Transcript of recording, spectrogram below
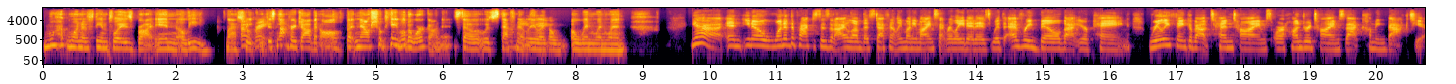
One of the employees brought in a lead last oh, week, right. which is not her job at all, but now she'll be able to work on it. So it was definitely Amazing. like a, a win win win. Yeah. And, you know, one of the practices that I love that's definitely money mindset related is with every bill that you're paying, really think about 10 times or 100 times that coming back to you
